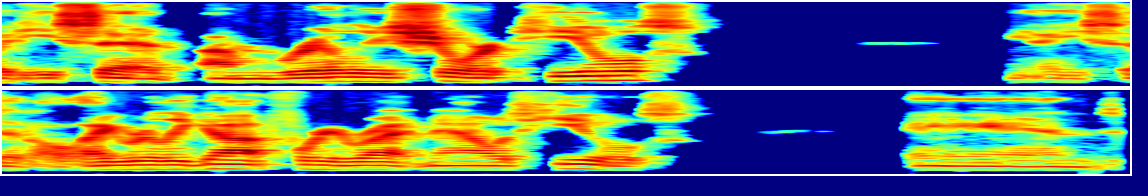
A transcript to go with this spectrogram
but he said, I'm really short heels. Know, he said, all I really got for you right now is heels. And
